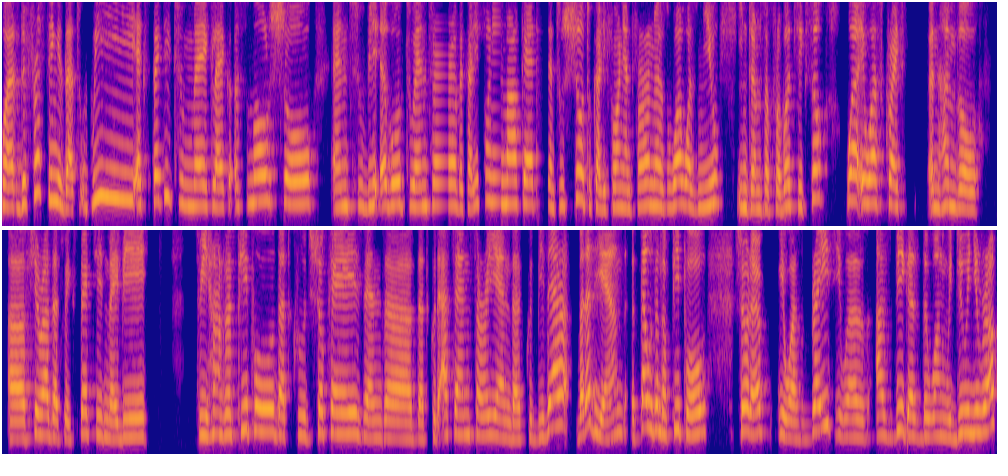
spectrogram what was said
Well, the first thing is that we expected to make like a small show and to be able to enter the Californian market and to show to Californian farmers what was new in terms of robotics. So, well, it was quite an humble uh, FIRA that we expected, maybe 300 people that could showcase and uh, that could attend sorry and that could be there. But at the end a thousand of people showed up. It was great. It was as big as the one we do in europe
